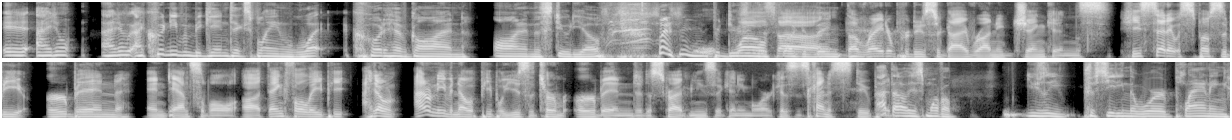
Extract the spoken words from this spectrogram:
It, I don't I don't I couldn't even begin to explain what could have gone on in the studio when producing well, this fucking the, thing. the writer producer guy, Rodney Jerkins, he said it was supposed to be urban and danceable. Uh, thankfully, pe- I don't I don't even know if people use the term urban to describe music anymore because it's kind of stupid. I thought it was just more of a usually preceding the word planning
